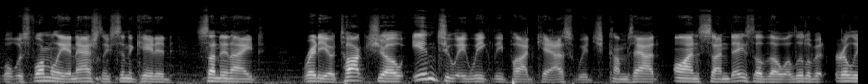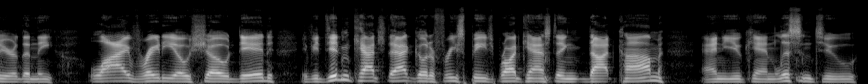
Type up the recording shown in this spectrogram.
what was formerly a nationally syndicated Sunday night radio talk show into a weekly podcast, which comes out on Sundays, although a little bit earlier than the live radio show did. If you didn't catch that, go to freespeechbroadcasting.com and you can listen to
